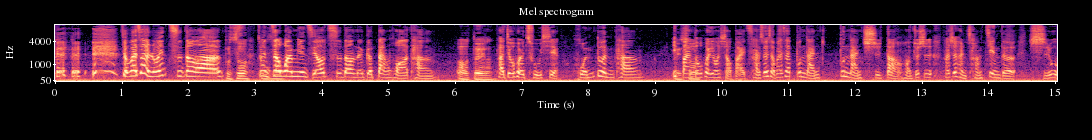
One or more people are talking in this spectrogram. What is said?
小白菜很容易吃到啊，不错，就你在外面只要吃到那个蛋花汤，哦，对了，它就会出现馄饨汤。一般都会用小白菜，所以小白菜不难不难吃到哈，就是它是很常见的食物。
